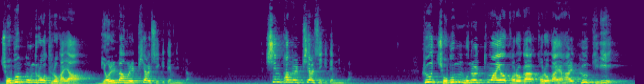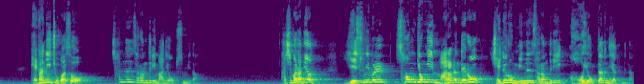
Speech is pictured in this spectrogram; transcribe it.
좁은 문으로 들어가야 멸망을 피할 수 있기 때문입니다. 심판을 피할 수 있기 때문입니다. 그 좁은 문을 통하여 걸어가, 걸어가야 할 그 길이 대단히 좁아서 찾는 사람들이 많이 없습니다. 다시 말하면 예수님을 성경이 말하는 대로 제대로 믿는 사람들이 거의 없다는 이야기입니다.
